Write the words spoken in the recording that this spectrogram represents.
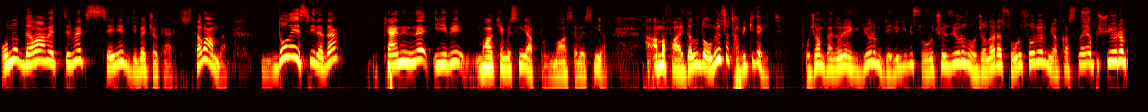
Onu devam ettirmek seni dibe çökertir. Tamam mı? Dolayısıyla da kendinle iyi bir muhakemesini yap bunu, muhasebesini yap. Ha, ama faydalı da oluyorsa tabii ki de git. Hocam ben oraya gidiyorum deli gibi soru çözüyoruz. Hocalara soru soruyorum. Yakasına yapışıyorum.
